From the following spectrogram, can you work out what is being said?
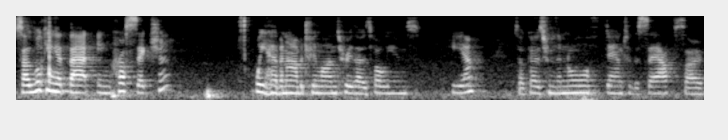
So looking at that in cross section, we have an arbitrary line through those volumes here. So it goes from the north down to the south. So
